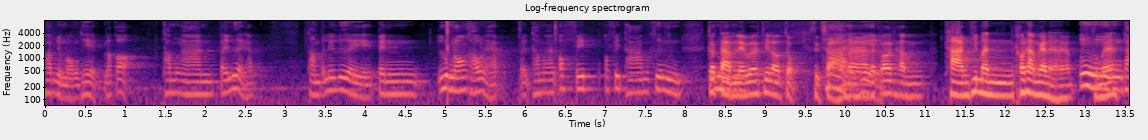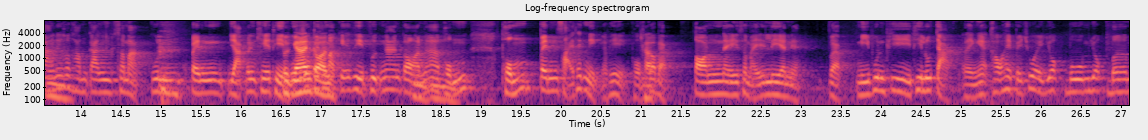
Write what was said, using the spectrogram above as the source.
ภาพยนตร์มอกรุงเทพ แล้วก็ทำงานไปเรื่อยครับทำไปเรื่อยๆ เป็นลูกน้องเขานะครับไปทำงานออฟฟิศ office time ขึ้น ก็ตามเลเวลที่เราจบศึกษาใช่ไหมพี่แล้วก็ทำทางที่มันเขาทำกันนะครับอืมถูกไหมทางที่เขาทำการสมัครคุณเป็นอยากเป็นครีเอทีฟฝึกงานก่อนสมัครครีเอทีฟฝึกงานก่อนนะผมผมเป็นสายเทคนิคนะพี่ ผมครับก็แบบตอนในสมัยเรียนเนี่ย แบบมีพุ่นพี่ที่รู้จักอะไรเงี้ยเขาให้ไปช่วยยกบูม ยกเบิร์ม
